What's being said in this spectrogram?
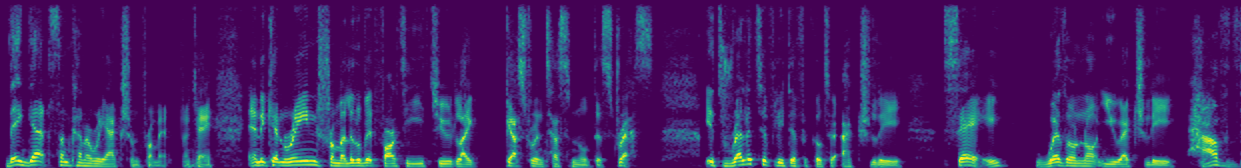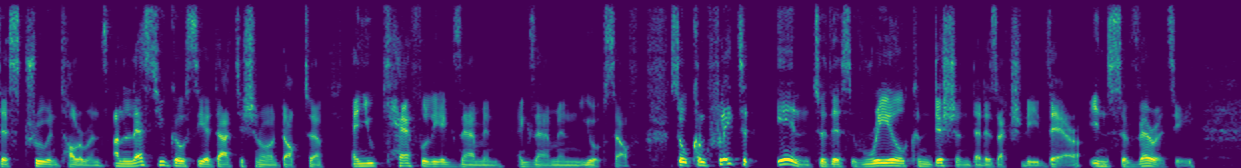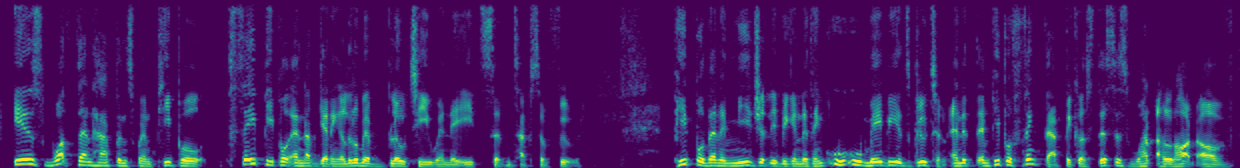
they get some kind of reaction from it. Okay. And it can range from a little bit farty to like gastrointestinal distress. It's relatively difficult to actually say whether or not you actually have this true intolerance unless you go see a dietitian or a doctor and you carefully examine examine yourself. So conflated into this real condition that is actually there in severity is what then happens when people say people end up getting a little bit bloaty when they eat certain types of food. People then immediately begin to think, ooh, ooh maybe it's gluten. And, it, and people think that because this is what a lot of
